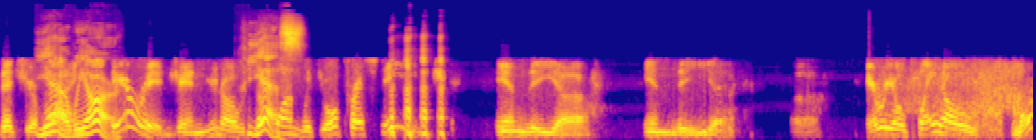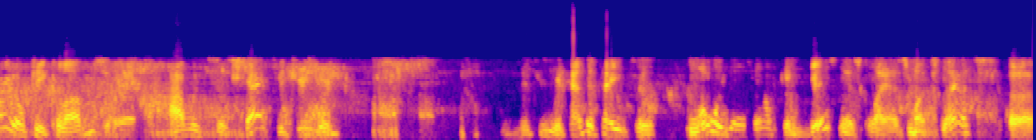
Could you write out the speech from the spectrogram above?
That you're Yeah, flying we are. steerage, and you know someone Yes. with your prestige in the uh, in the uh, uh, Aeroplano loyalty clubs. Uh, I would suspect that you would that you would hesitate to lower yourself to business class, much less uh, uh,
